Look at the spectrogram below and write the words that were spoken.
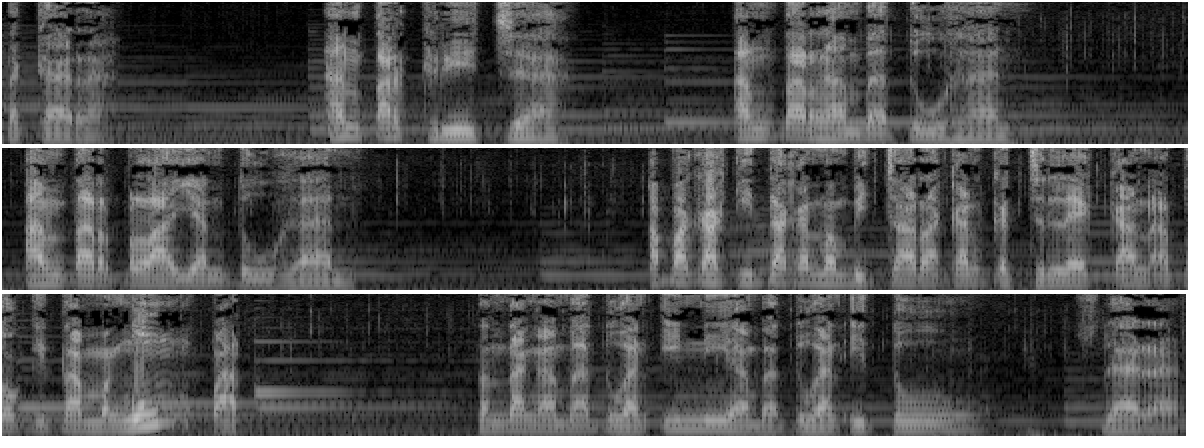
negara, antar gereja, antar hamba Tuhan, antar pelayan Tuhan. Apakah kita akan membicarakan kejelekan atau kita mengumpat tentang hamba Tuhan ini, hamba Tuhan itu, saudara?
